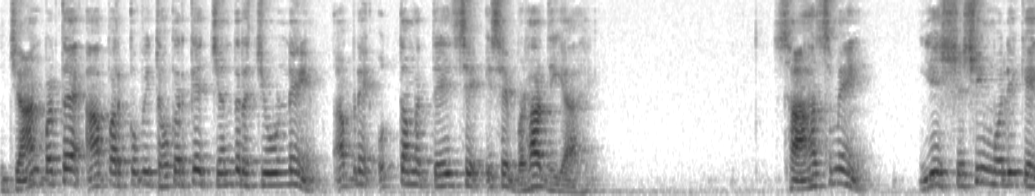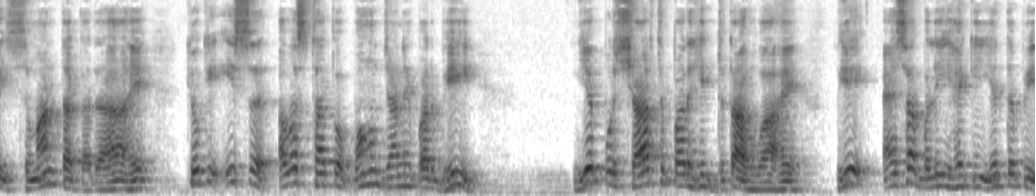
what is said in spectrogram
जान पड़ता है, आप पर कुपित होकर के चंद्रचूड़ ने अपने उत्तम तेज से इसे बढ़ा दिया है। साहस में ये शशि मौली के समानता कर रहा है, क्योंकि इस अवस्था को पहुँच जाने पर भी ये पुरुषार्थ पर ही डटा हुआ है। ये ऐसा बलि है कि यद्यपि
